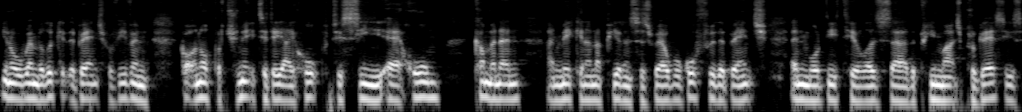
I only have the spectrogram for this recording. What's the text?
you know, when we look at the bench, we've even got an opportunity today. I hope to see uh, Holm coming in and making an appearance as well. We'll go through the bench in more detail as uh, the pre-match progresses.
